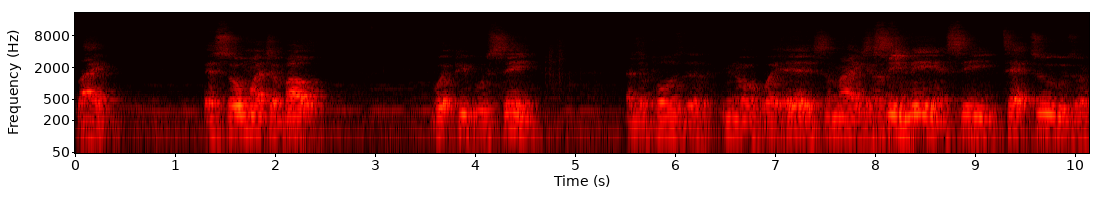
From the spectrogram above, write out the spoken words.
Like, it's so much about what people see as opposed to, you know, what is. Somebody can see me and see tattoos or,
